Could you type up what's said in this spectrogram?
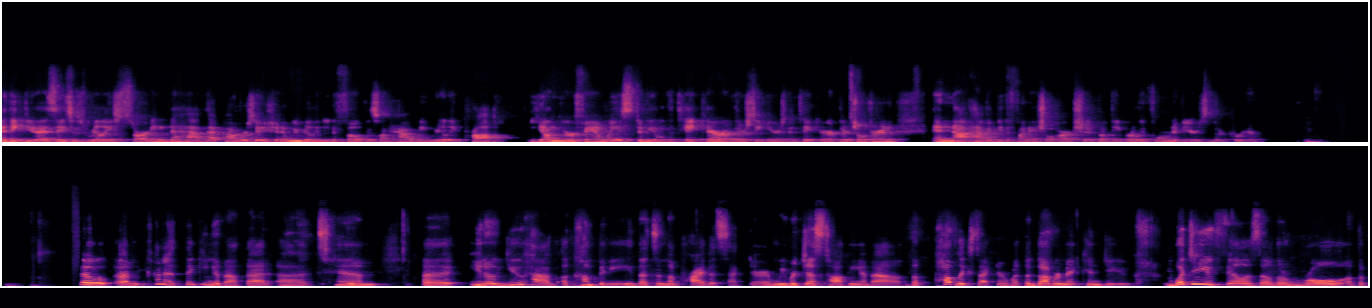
I think the United States is really starting to have that conversation, and we really need to focus on how we really prop younger families to be able to take care of their seniors and take care of their children and not have it be the financial hardship of the early formative years of their career. So I'm um, kind of thinking about that, uh, Tim. Uh, you know, you have a company that's in the private sector, and we were just talking about the public sector, what the government can do. What do you feel as though the role of the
